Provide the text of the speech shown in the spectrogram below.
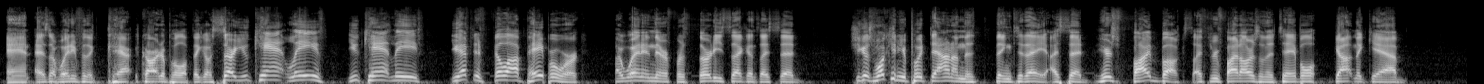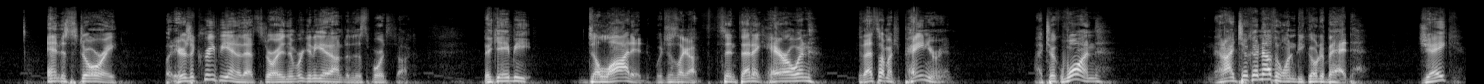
And as I'm waiting for the ca- car to pull up, they go, Sir, you can't leave. You can't leave. You have to fill out paperwork. I went in there for 30 seconds. I said, She goes, What can you put down on the thing today? I said, Here's five bucks. I threw $5 on the table, got in the cab. End of story. But here's a creepy end of that story, and then we're going to get on to the sports talk. They gave me Dilaudid, which is like a synthetic heroin. That's how much pain you're in. I took one, and then I took another one to go to bed. Jake,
